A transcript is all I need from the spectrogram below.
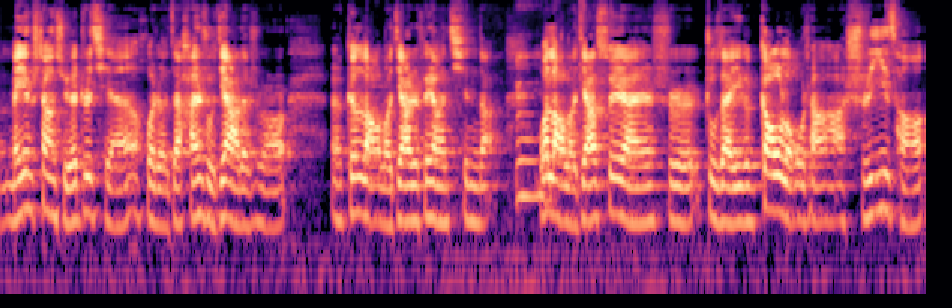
没上学之前，或者在寒暑假的时候。呃，跟姥姥家是非常亲的。嗯，我姥姥家虽然是住在一个高楼上啊，十一层，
